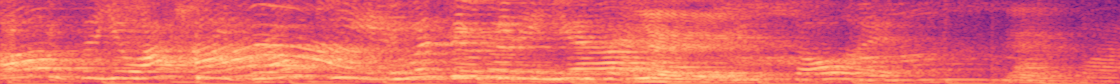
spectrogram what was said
Oh, so you actually broke it. It was so you because didn't use yeah, it. Yeah, yeah. you stole it. Ah. Yeah. That's why.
